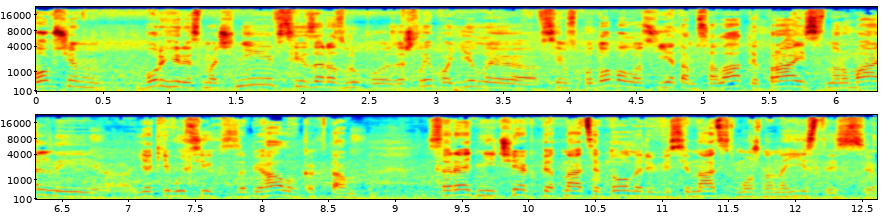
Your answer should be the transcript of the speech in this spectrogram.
В общем, бургери смачні, всі зараз групою зайшли, поїли, всім сподобалось. Є там салати, прайс нормальний, як і в усіх забігаловках там. Середній чек 15 доларів, 18 можна наїстись, е,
